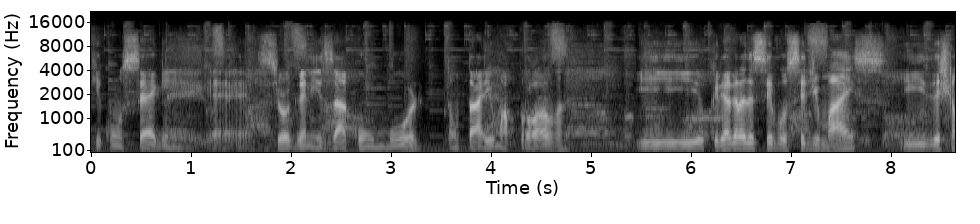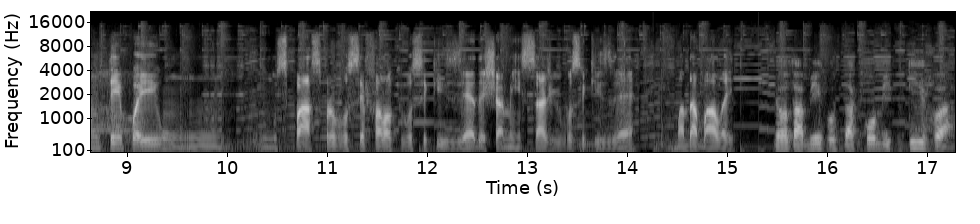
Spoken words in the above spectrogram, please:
que conseguem é, se organizar com humor. Então tá aí uma prova. E eu queria agradecer você demais e deixar um tempo aí, um, um, um espaço para você falar o que você quiser, deixar a mensagem que você quiser. Manda bala aí. Meus amigos da comitiva,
